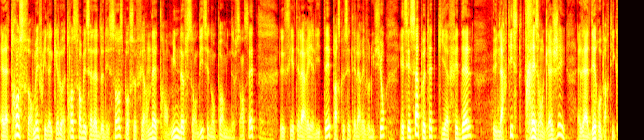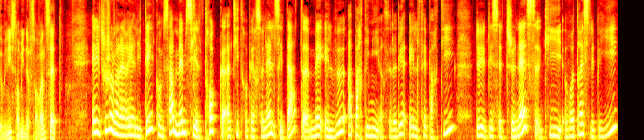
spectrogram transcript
a transformé, Frida Kahlo a transformé sa date de naissance pour se faire naître en 1910 et non pas en 1907, ce qui était la réalité, parce que c'était la révolution. Et c'est ça peut-être qui a fait d'elle une artiste très engagée. Elle adhère au Parti communiste en 1927. Elle est toujours dans la réalité, comme ça, même si elle troque à titre personnel ses dates, mais elle veut appartenir, c'est-à-dire elle fait partie de, cette jeunesse qui redresse les pays,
